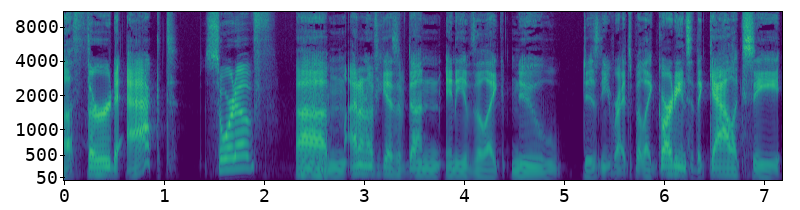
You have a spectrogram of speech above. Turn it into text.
a third act, sort of. Um, I don't know if you guys have done any of the like new Disney rides, but like Guardians of the Galaxy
